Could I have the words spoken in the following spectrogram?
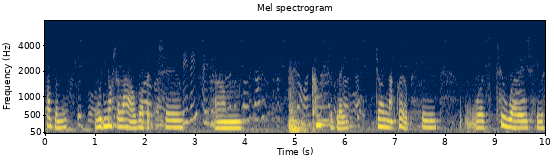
problems would not allow Robert to um, comfortably join that group. He was too worried, he was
